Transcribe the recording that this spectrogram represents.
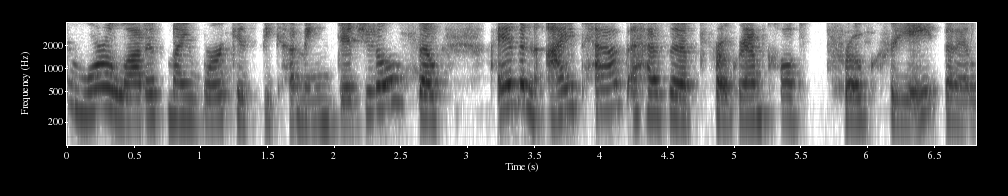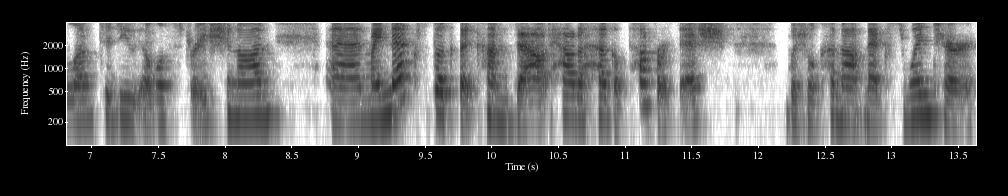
and more, a lot of my work is becoming digital. So I have an iPad that has a program called Procreate that I love to do illustration on. And my next book that comes out, How to Hug a Pufferfish, which will come out next winter,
